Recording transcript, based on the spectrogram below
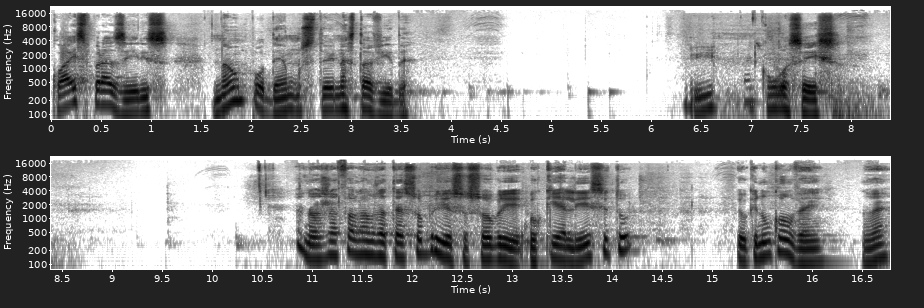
quais prazeres não podemos ter nesta vida. E com vocês. Nós já falamos até sobre isso, sobre o que é lícito e o que não convém, não é?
